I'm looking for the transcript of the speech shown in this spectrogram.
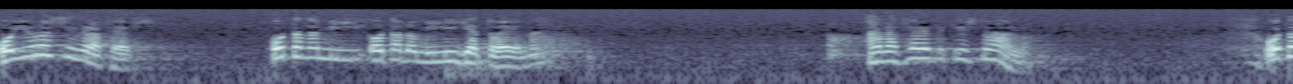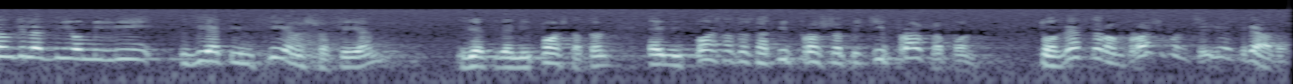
ο Ιερός Συγγραφεύς όταν, ομιλεί, όταν ομιλεί για το ένα αναφέρεται και στο άλλο. Όταν δηλαδή ομιλεί δια την Θεία Σοφία δια την ενυπόστατον ενυπόστατος θα πει προσωπική πρόσωπον το δεύτερο πρόσωπο της Αγίας Τριάδος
